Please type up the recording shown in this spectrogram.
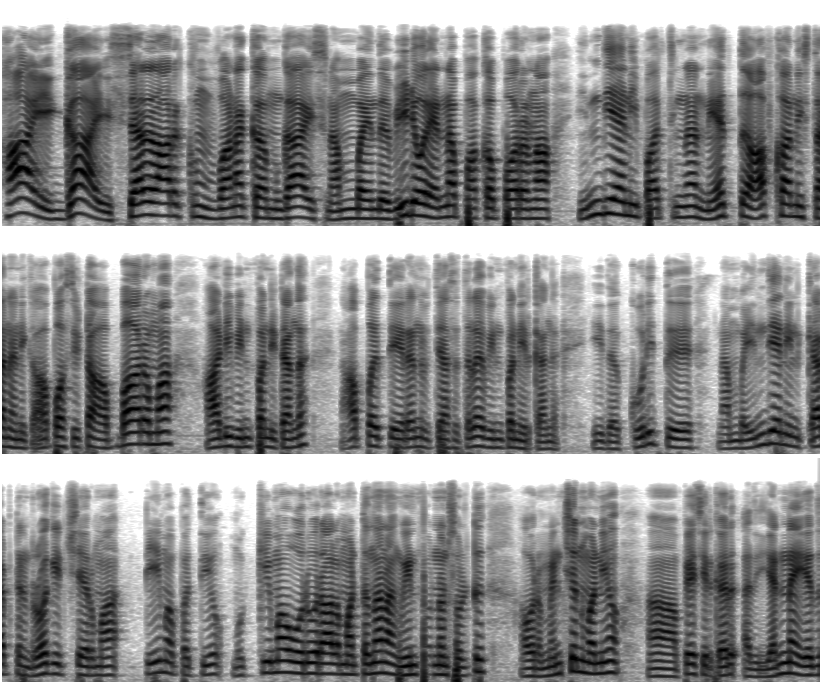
ஹாய் காய்ஸ் எல்லாருக்கும் வணக்கம் காய்ஸ் நம்ம இந்த வீடியோவில் என்ன பார்க்க போகிறோன்னா இந்திய அணி பார்த்தீங்கன்னா நேற்று ஆப்கானிஸ்தான் அணிக்கு ஆப்போசிட்டாக அபாரமாக ஆடி வின் பண்ணிட்டாங்க. நாற்பத்தி ரன் வித்தியாசத்தில் வின் பண்ணியிருக்காங்க. இதை குறித்து நம்ம இந்திய அணியின் கேப்டன் ரோஹித் சர்மா டீமை பற்றியும் முக்கியமாக ஒருவரால் மட்டும்தான் நாங்கள் வின் பண்ணோன்னு சொல்லிட்டு அவரை மென்ஷன் பண்ணியும் பேசியிருக்காரு. அது என்ன எது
